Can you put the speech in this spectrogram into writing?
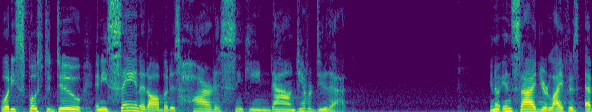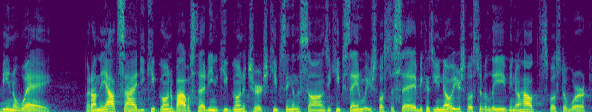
what he's supposed to do, and he's saying it all, but his heart is sinking down. Do you ever do that? You know, inside your life is ebbing away. But on the outside, you keep going to Bible study and you keep going to church, you keep singing the songs, you keep saying what you're supposed to say because you know what you're supposed to believe, you know how it's supposed to work.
